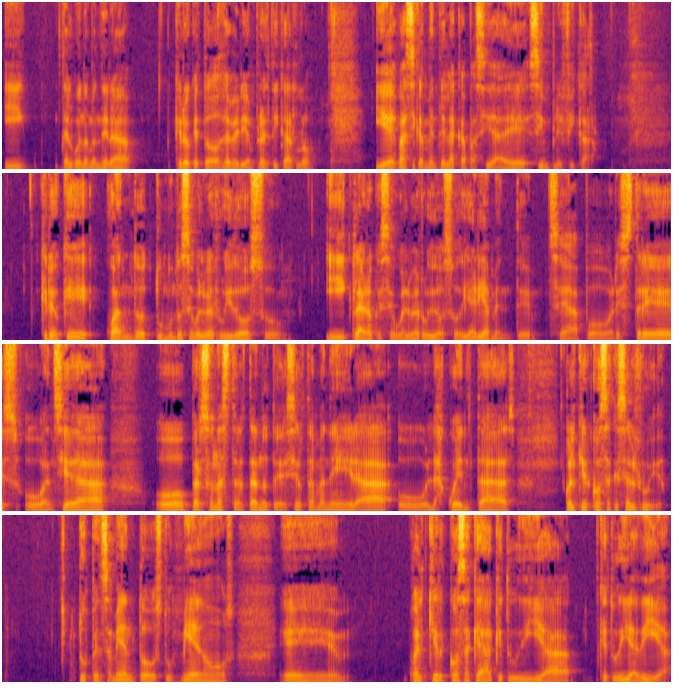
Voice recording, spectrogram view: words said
y de alguna manera creo que todos deberían practicarlo y es básicamente la capacidad de simplificar. Creo que cuando tu mundo se vuelve ruidoso, y claro que se vuelve ruidoso diariamente, sea por estrés o ansiedad o personas tratándote de cierta manera o las cuentas, cualquier cosa que sea el ruido, tus pensamientos, tus miedos, eh, cualquier cosa que haga que tu día que tu día a día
